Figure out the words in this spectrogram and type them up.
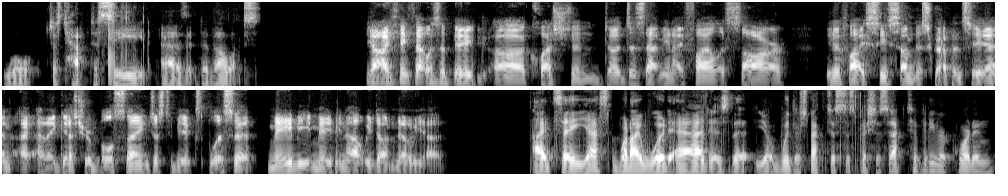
we'll just have to see as it develops. Yeah, I think that was a big uh, question. Do, does that mean I file a SAR? if I see some discrepancy. And I, and I guess you're both saying, just to be explicit, maybe, maybe not. We don't know yet. I'd say yes. What I would add is that, you know, with respect to suspicious activity reporting,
